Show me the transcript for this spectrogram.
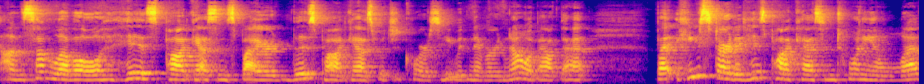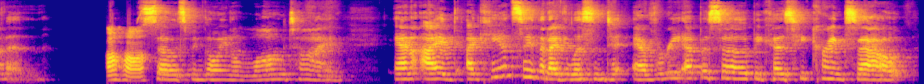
on some level, his podcast inspired this podcast, which of course he would never know about that. But he started his podcast in 2011. Uh huh. So it's been going a long time. And I I can't say that I've listened to every episode because he cranks out,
